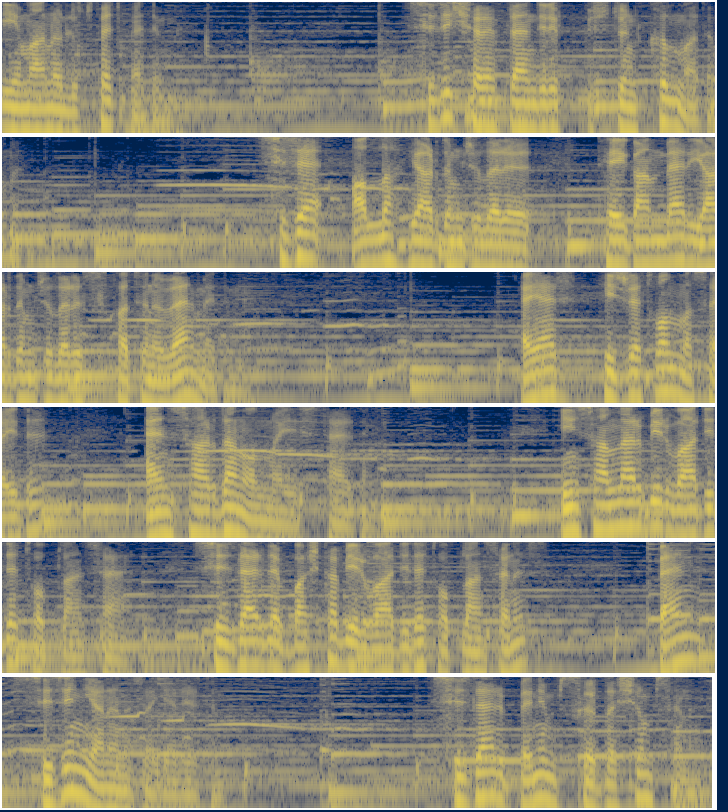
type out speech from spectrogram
imanı lütfetmedi mi? Sizi şereflendirip üstün kılmadı mı? Size Allah yardımcıları, peygamber yardımcıları sıfatını vermedi mi? Eğer hicret olmasaydı, ensardan olmayı isterdim. İnsanlar bir vadide toplansa, sizler de başka bir vadide toplansanız, ben sizin yanınıza gelirdim. Sizler benim sırdaşımsınız.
